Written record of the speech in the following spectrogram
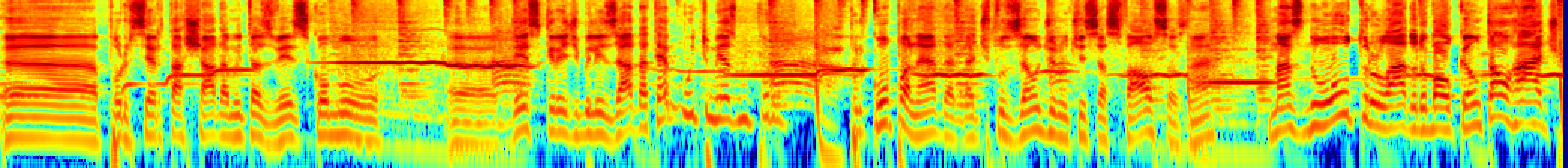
ah, por ser taxada muitas vezes como ah, descredibilizada, até muito mesmo por, por culpa né, da, da difusão de notícias falsas, né? Mas no outro lado do balcão tá o rádio,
